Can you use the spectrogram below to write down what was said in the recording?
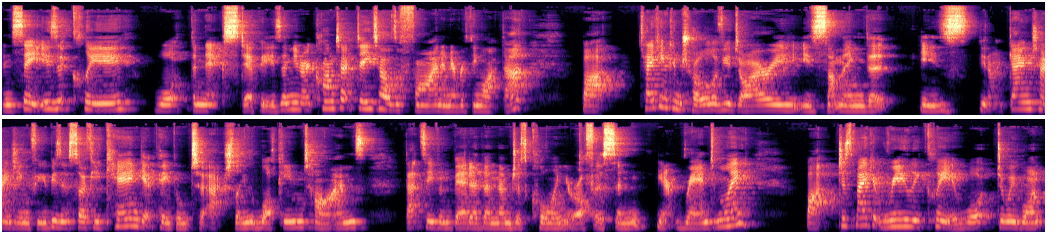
and see is it clear what the next step is. And, you know, contact details are fine and everything like that. But taking control of your diary is something that is, you know, game changing for your business. So if you can get people to actually lock in times, that's even better than them just calling your office and, you know, randomly. But just make it really clear what do we want,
